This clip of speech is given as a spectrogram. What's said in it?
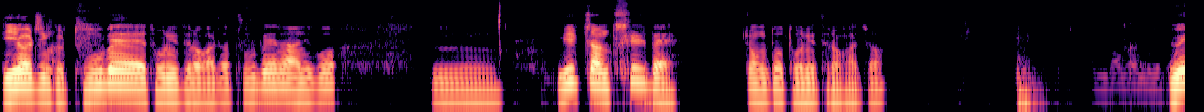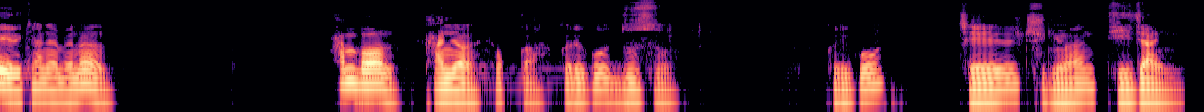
리얼 징크 두배 돈이 들어가죠. 두 배는 아니고 음 1.7배 정도 돈이 들어가죠. 왜 이렇게 하냐면은 한번 단열 효과 그리고 누수 그리고 제일 중요한 디자인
